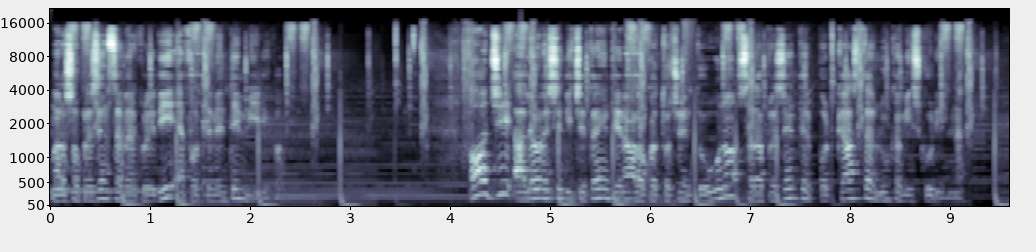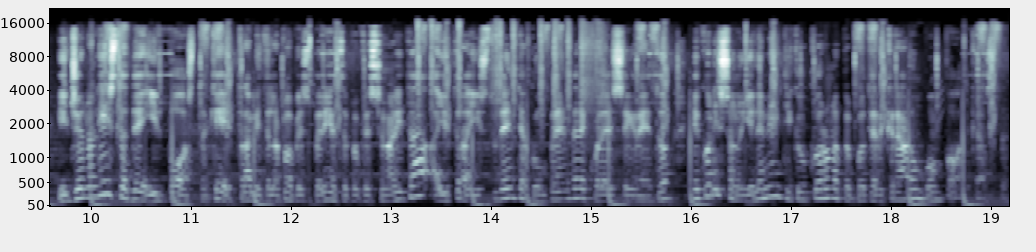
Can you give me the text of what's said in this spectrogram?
ma la sua presenza mercoledì è fortemente in bilico. Oggi alle ore 16.30 in aula 401 sarà presente il podcaster Luca Miscurin. Il giornalista de Il Post che, tramite la propria esperienza e professionalità, aiuterà gli studenti a comprendere qual è il segreto e quali sono gli elementi che occorrono per poter creare un buon podcast.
